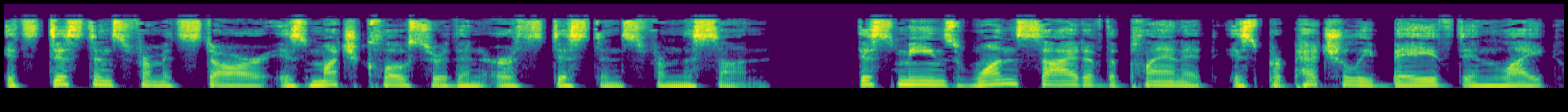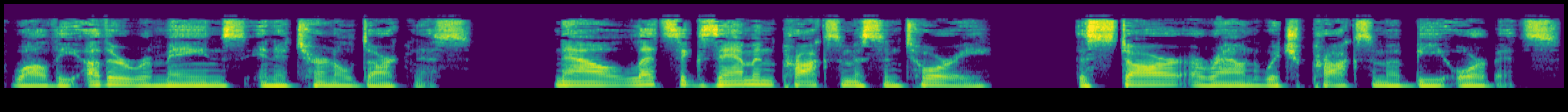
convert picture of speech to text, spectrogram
its distance from its star is much closer than Earth's distance from the Sun. This means one side of the planet is perpetually bathed in light while the other remains in eternal darkness. Now, let's examine Proxima Centauri, the star around which Proxima b orbits.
